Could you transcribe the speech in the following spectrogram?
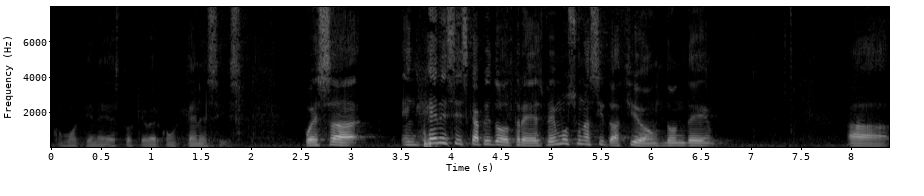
¿cómo tiene esto que ver con Génesis? Pues ah, en Génesis capítulo 3 vemos una situación donde ah,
